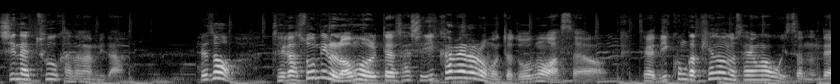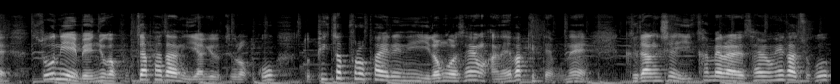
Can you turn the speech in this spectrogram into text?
시네2 가능합니다. 그래서 제가 소니를 넘어올 때 사실 이 카메라로 먼저 넘어왔어요. 제가 니콘과 캐논을 사용하고 있었는데 소니의 메뉴가 복잡하다는 이야기도 들었고 또 픽처 프로파일이니 이런 걸 사용 안 해봤기 때문에 그 당시에 이 카메라를 사용해가지고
